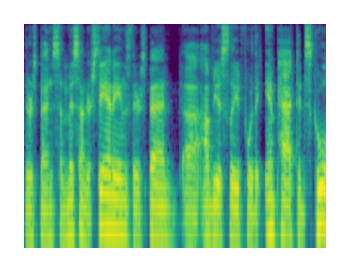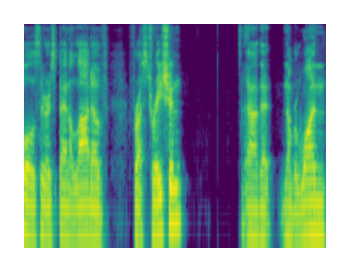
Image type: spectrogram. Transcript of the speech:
there's been some misunderstandings there's been uh, obviously for the impacted schools there has been a lot of frustration uh, that number one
